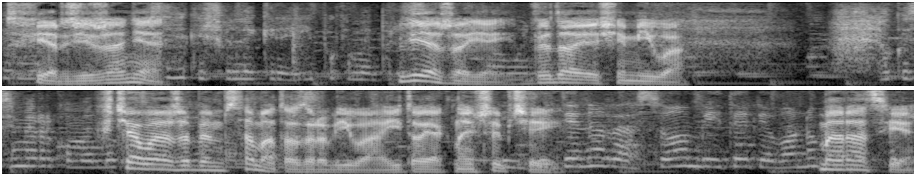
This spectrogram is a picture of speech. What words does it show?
Twierdzi, że nie. ¿Sabes que yo le creí porque me pareció Wierzę jej, wydaje się miła. Chciała, żebym sama to zrobiła i to jak najszybciej. Ma rację.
